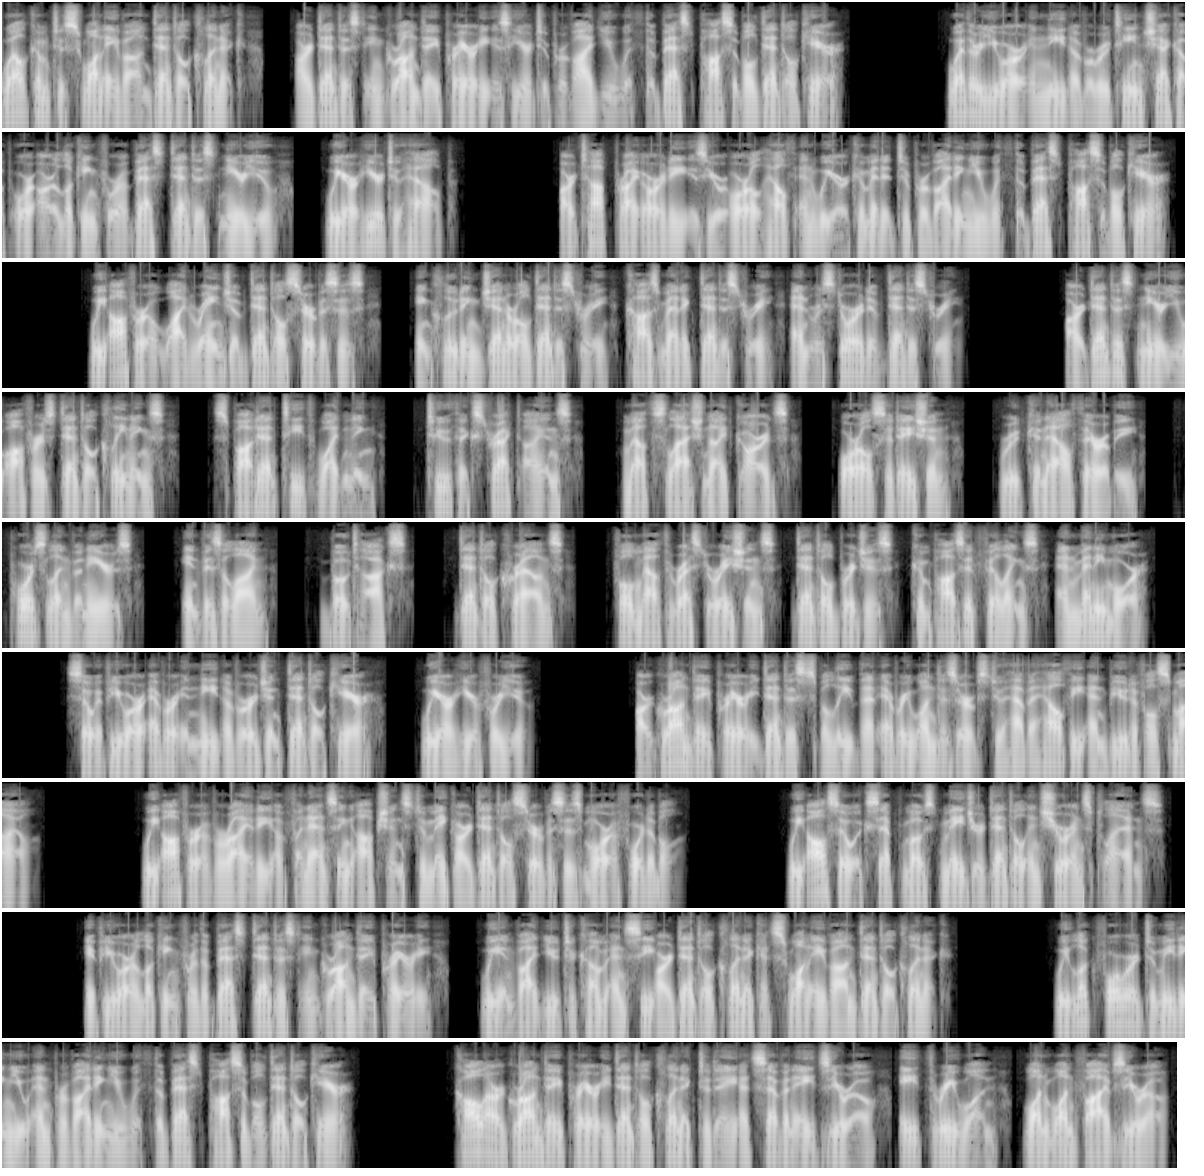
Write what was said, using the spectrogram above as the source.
Welcome to Swanavon Dental Clinic. Our dentist in Grande Prairie is here to provide you with the best possible dental care. Whether you are in need of a routine checkup or are looking for a best dentist near you, we are here to help. Our top priority is your oral health and we are committed to providing you with the best possible care. We offer a wide range of dental services, including general dentistry, cosmetic dentistry, and restorative dentistry. Our dentist near you offers dental cleanings, SpaDent teeth whitening, tooth extractions, mouth slash night guards, oral sedation, root canal therapy, porcelain veneers, Invisalign, Botox, dental crowns, full mouth restorations, dental bridges, composite fillings, and many more. So if you are ever in need of urgent dental care, we are here for you. Our Grande Prairie dentists believe that everyone deserves to have a healthy and beautiful smile. We offer a variety of financing options to make our dental services more affordable. We also accept most major dental insurance plans. If you are looking for the best dentist in Grande Prairie, we invite you to come and see our dental clinic at Swanavon Dental Clinic. We look forward to meeting you and providing you with the best possible dental care. Call our Grande Prairie Dental Clinic today at 780 831 1150.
